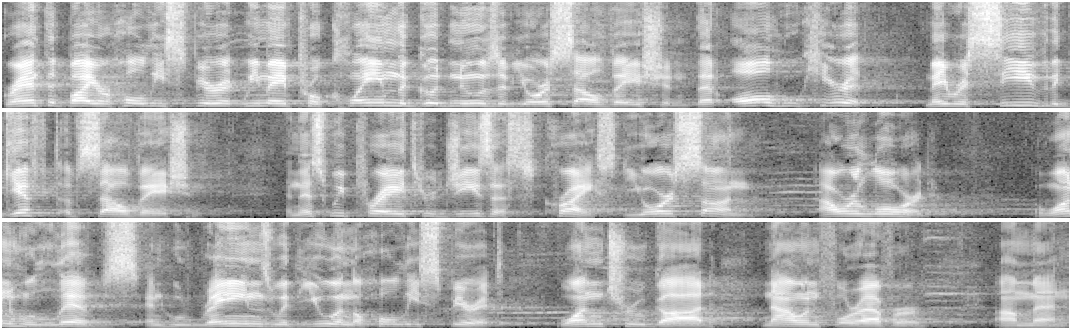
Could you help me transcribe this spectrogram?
grant that by your Holy Spirit we may proclaim the good news of your salvation, that all who hear it may receive the gift of salvation. And this we pray through Jesus Christ, your Son, our Lord, the one who lives and who reigns with you in the Holy Spirit, one true God, now and forever. Amen.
